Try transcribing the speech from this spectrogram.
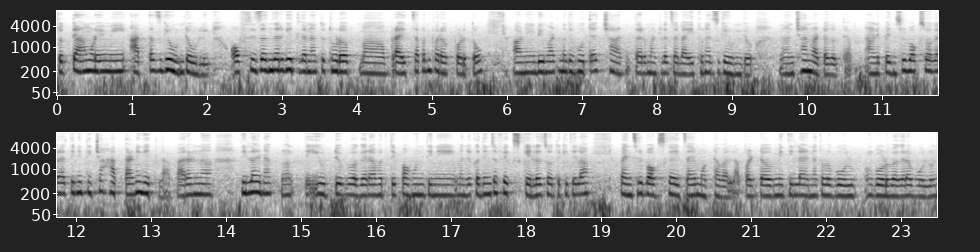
सो त्यामुळे मी आत्ताच घेऊन ठेवली. ऑफ सीझन जर घेतलं ना तर थोडं प्राईजचा पण फरक पडतो. आणि डीमार्टमध्ये होत्या छान. तर म्हटलं चला इथूनच घेऊन घेऊ. छान वाटत होत्या. आणि पेन्सिल बॉक्स वगैरे तिने तिच्या हाताने घेतला. कारण तिला आहे ना ते यूट्यूब वगैरेवरती पाहून तिने म्हणजे कधींचं फिक्स केलंच होतं की तिला पेन्सिल बॉक्स घ्यायचा आहे मोठावाला. बट मी तिला आहे ना थोडं गोल गोड वगैरे बोलून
